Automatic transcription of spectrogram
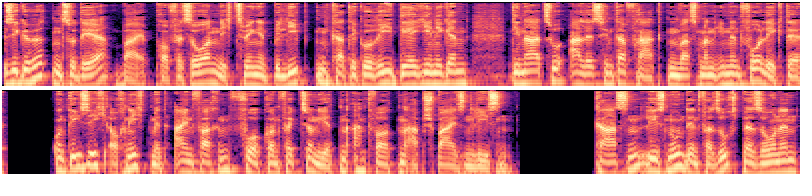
Sie gehörten zu der, bei Professoren nicht zwingend beliebten Kategorie derjenigen, die nahezu alles hinterfragten, was man ihnen vorlegte, und die sich auch nicht mit einfachen, vorkonfektionierten Antworten abspeisen ließen. Carson ließ nun den Versuchspersonen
